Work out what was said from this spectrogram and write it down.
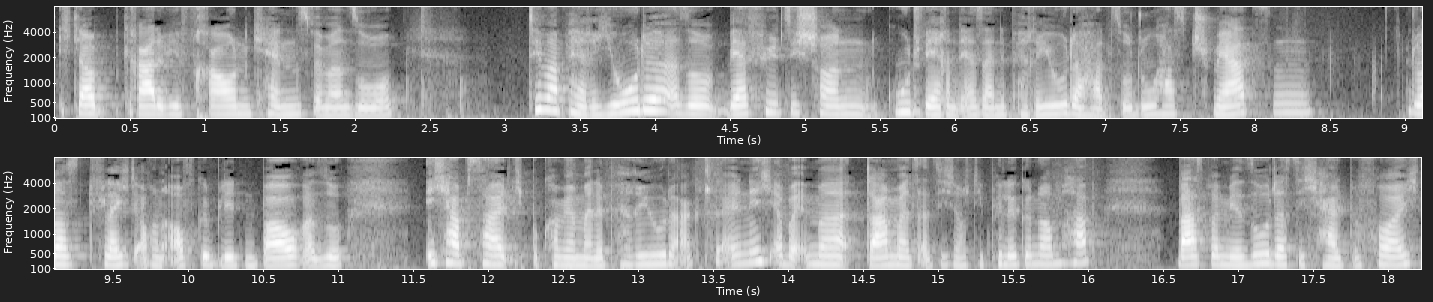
ich glaube, gerade wir Frauen kennen es, wenn man so Thema Periode, also wer fühlt sich schon gut, während er seine Periode hat? So, du hast Schmerzen, du hast vielleicht auch einen aufgeblähten Bauch. Also ich habe es halt, ich bekomme ja meine Periode aktuell nicht, aber immer damals, als ich noch die Pille genommen habe, war es bei mir so, dass ich halt, bevor ich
